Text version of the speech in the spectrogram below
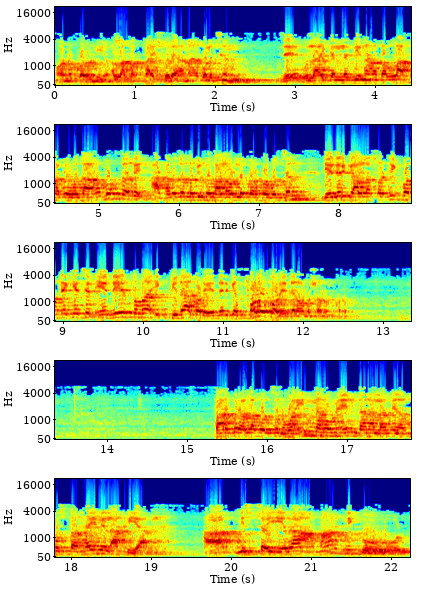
অনুকরণীয়। আল্লাহ তাইসুরে আনা বলেছেন যে আঠারো জন নবীর কথা আল্লাহ উল্লেখ করার পর বলছেন, এদেরকে আল্লাহ সঠিক পথ দেখেছেন এদের তোমরা ইক্তিদা করে, এদেরকে ফলো করো, এদের অনুসরণ করো। তারপরে আল্লাহ বলছেন আর নিশ্চয় এরা আমার নিকট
